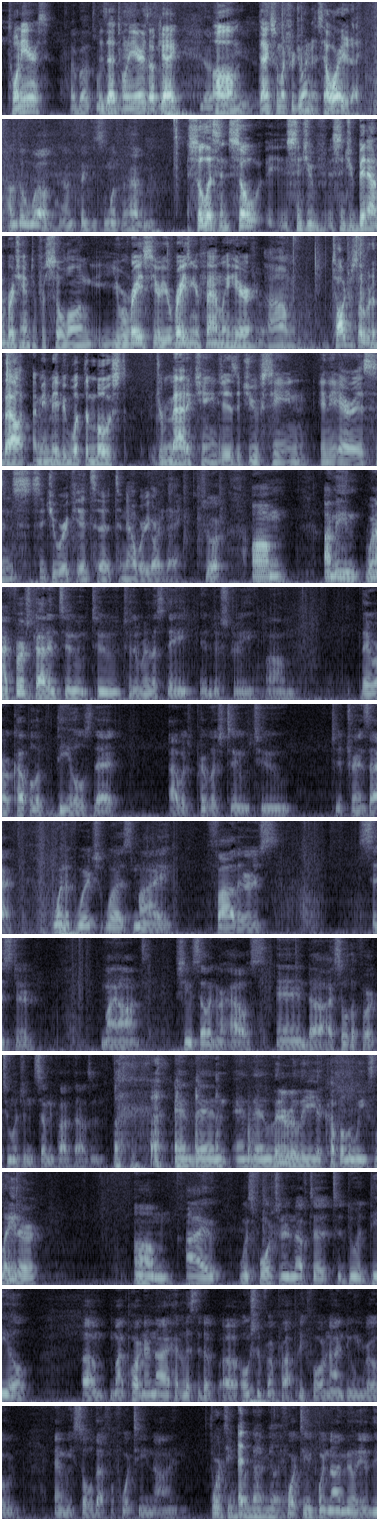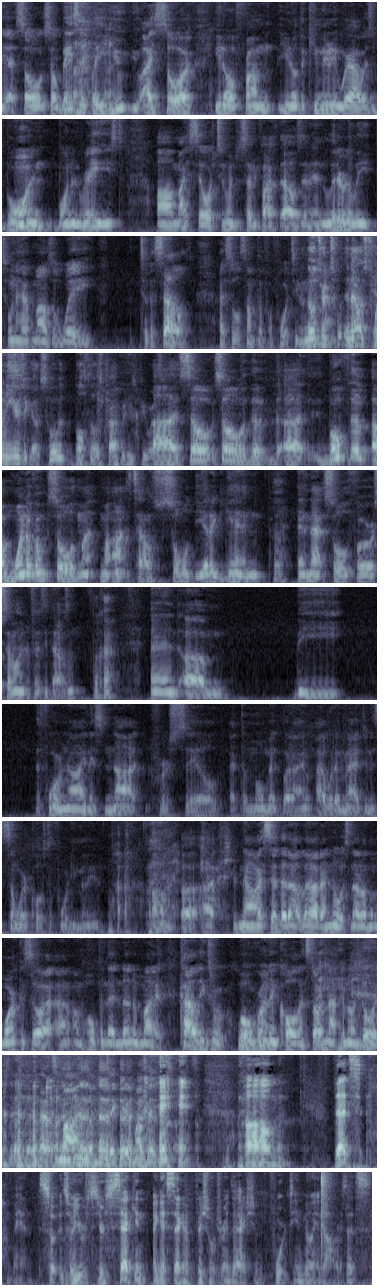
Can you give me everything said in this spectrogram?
20 years? About 20 Is that 20 years? Okay. Yeah. Um, thanks so much for joining us. How are you today? I'm doing well, man. Thank you so much for having me. So listen, so since you've since you've been out in Bridgehampton for so long, you were raised here. You're raising your family here. Um, talk to us a little bit about, I mean, maybe what the most dramatic change is that you've seen in the area since since you were a kid to, to now where you are today. Sure. Um, I mean, when I first got into to, to the real estate industry, um, there were a couple of deals that I was privileged to to to transact. One of which was my father's sister, my aunt. She was selling her house, and uh, I sold it for two hundred seventy-five thousand. and then, and then, literally a couple of weeks later, um, I was fortunate enough to, to do a deal. Um, my partner and I had listed a, a oceanfront property, 409 Dune Road, and we sold that for 14.9. 14.9 million. 14.9 million. Yeah. So so basically, you, you I saw you know from you know the community where I was born, born and raised. Um, I saw 275,000, and literally two and a half miles away, to the south, I sold something for 14. And those were tw- and that was 20 years ago. So what would both of those properties be worth? Uh, so so the, the uh, both of um, one of them sold. My my aunt's house sold yet again, Huh. and that sold for seven hundred fifty thousand. okay. And um, the the four nine is not for sale at the moment, but I I would imagine it's somewhere close to forty million. Um, uh, I now I said that out loud. I know it's not on the market, so I, I'm I'm hoping that none of my colleagues will, will run and call and start knocking on doors. That's mine. Let me take care of my business. um, that's oh, man. So so your your second I guess second official transaction, fourteen million dollars. That's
